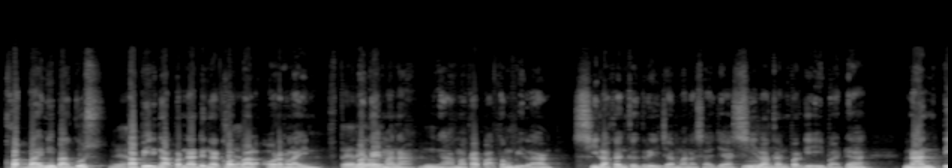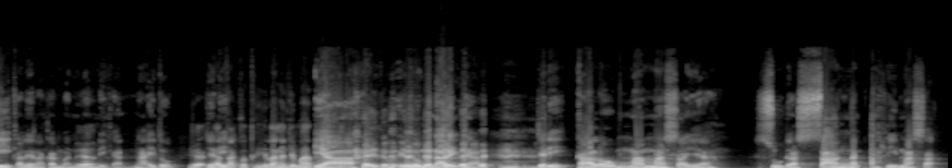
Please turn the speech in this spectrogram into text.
Khotbah ini bagus, Ya. tapi nggak pernah dengar khotbah orang lain. Steril. Bagaimana? Nah, maka Pak Tong bilang, silakan ke gereja mana saja, silakan pergi ibadah, nanti kalian akan membandingkan. Nah itu. Nggak, Jadi nggak takut kehilangan jemaat. Ya, itu itu menariknya. Jadi kalau mama saya sudah sangat ahli masak,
